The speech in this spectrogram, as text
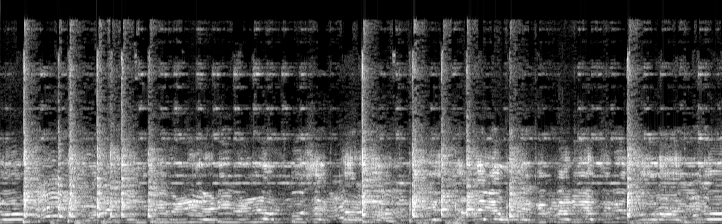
பூசக்கும் என்று விழியடி வில்லம் பூசக்கணும் என் தாய உனக்கு பெரிய திருசூழாகிறோ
